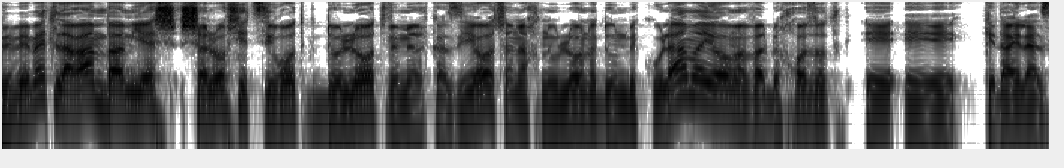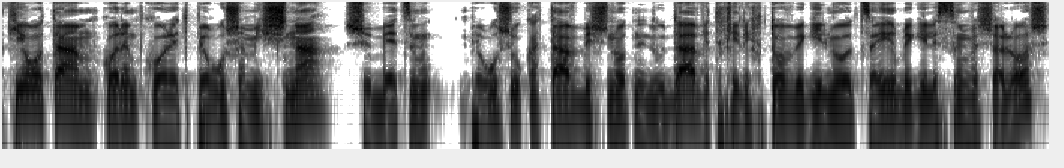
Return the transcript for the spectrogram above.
ובאמת לרמב"ם יש שלוש יצירות גדולות ומרכזיות שאנחנו לא נדון בכולם היום אבל בכל זאת אה, אה, כדאי להזכיר אותם קודם כל את פירוש המשנה שבעצם פירוש שהוא כתב בשנות נדודיו התחיל לכתוב בגיל מאוד צעיר בגיל 23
